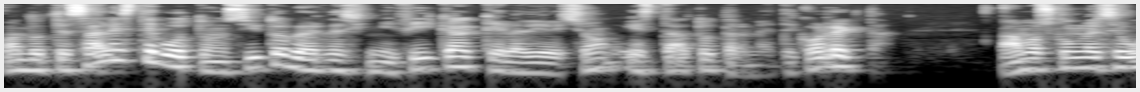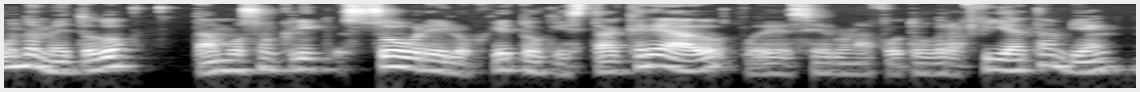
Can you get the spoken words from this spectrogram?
Cuando te sale este botoncito verde significa que la dirección está totalmente correcta. Vamos con el segundo método, damos un clic sobre el objeto que está creado, puede ser una fotografía también,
